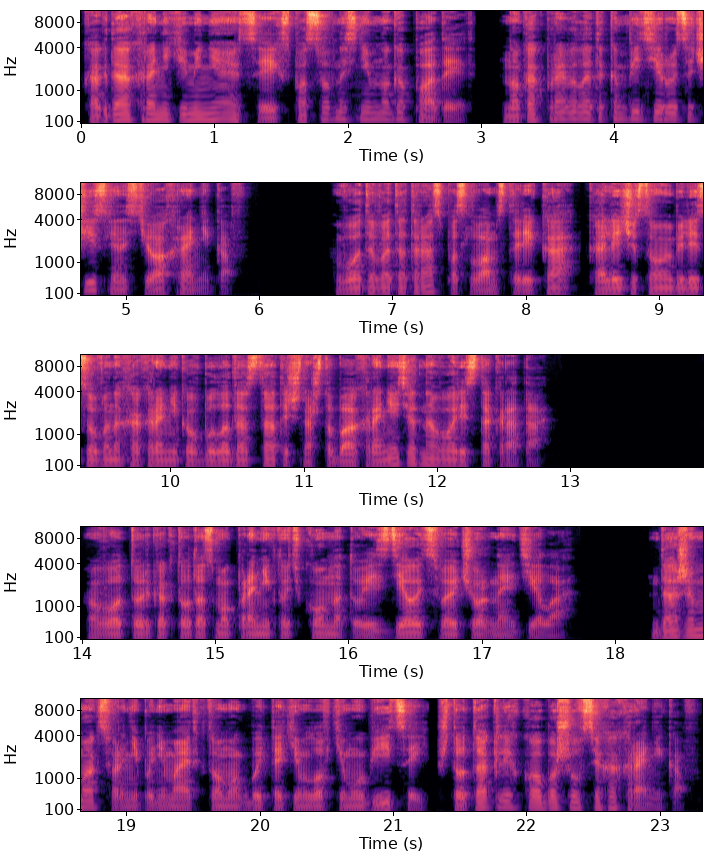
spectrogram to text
Когда охранники меняются, их способность немного падает, но, как правило, это компенсируется численностью охранников. Вот и в этот раз, по словам старика, количество мобилизованных охранников было достаточно, чтобы охранять одного аристократа. Вот только кто-то смог проникнуть в комнату и сделать свое черное дело. Даже Максфор не понимает, кто мог быть таким ловким убийцей, что так легко обошел всех охранников.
